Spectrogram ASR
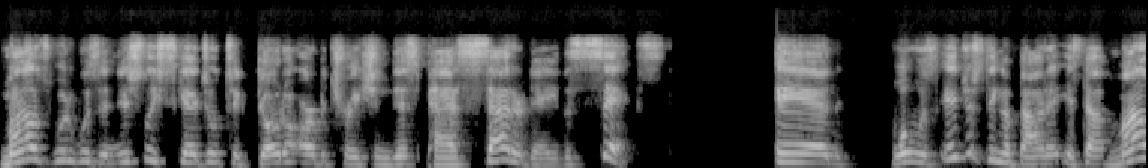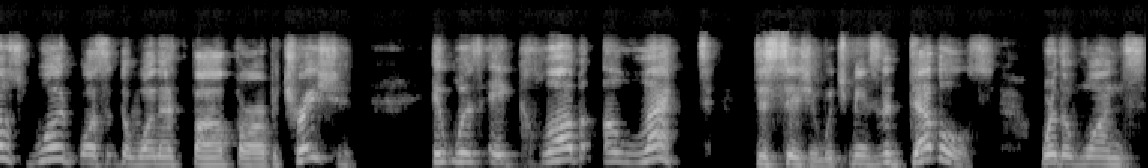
Miles Wood was initially scheduled to go to arbitration this past Saturday, the 6th. And what was interesting about it is that Miles Wood wasn't the one that filed for arbitration. It was a club elect decision, which means the Devils were the ones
